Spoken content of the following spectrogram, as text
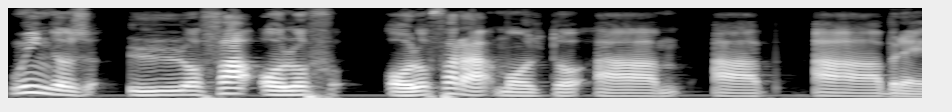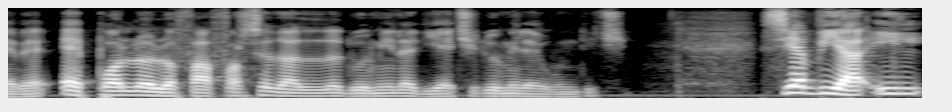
Windows lo fa o lo, o lo farà molto a, a, a breve, Apple lo fa forse dal 2010-2011. Si avvia il,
